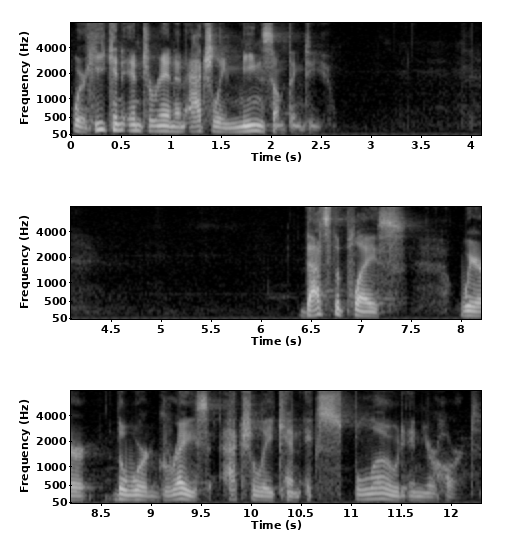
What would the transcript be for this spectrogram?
where he can enter in and actually mean something to you. That's the place where the word grace actually can explode in your heart.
